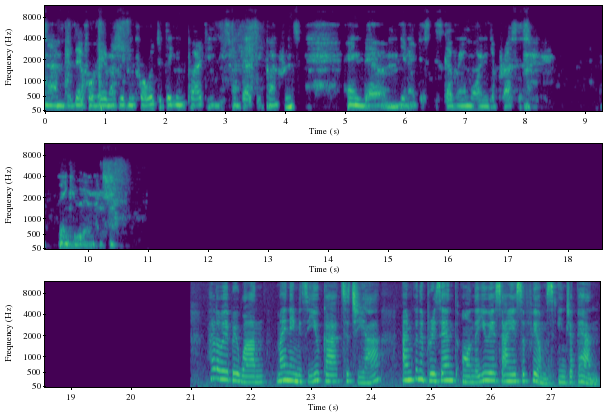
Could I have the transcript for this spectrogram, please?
Um, therefore very much looking forward to taking part in this fantastic conference and um, you know just discovering more in the process. Thank you very much. Hello everyone, my name is Yuka Tsuchiya. I'm going to present on the USIS films in Japan.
